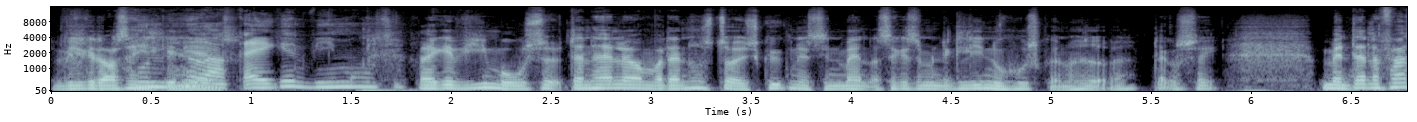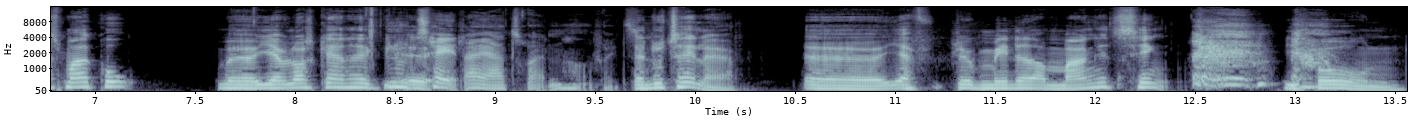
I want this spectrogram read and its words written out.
hvilket også er Hun helt genialt. hedder Rikke Vimose. Rikke Vimose. Den handler om, hvordan hun står i skyggen af sin mand, og så kan jeg simpelthen ikke lige nu huske, hvad hun hedder. Hvad? Der kan du se. Men den er faktisk meget god. Men Jeg vil også gerne have... Nu øh, taler jeg, tror jeg, den hedder faktisk. Ja, nu taler jeg. Øh, jeg blev mindet om mange ting i bogen,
